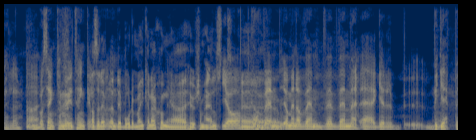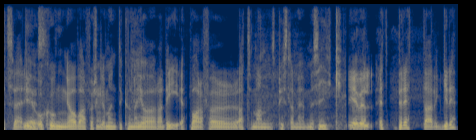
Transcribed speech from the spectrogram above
Eller? Nej. Och sen kan man ju tänka... Alltså det, men- det borde man ju kunna sjunga hur som helst. Ja, Eh, och vem, jag menar vem, vem, vem äger begreppet Sverige Yes. och sjunga och varför ska man inte kunna göra det? Bara för att man pysslar med musik. Det är väl ett berättargrepp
